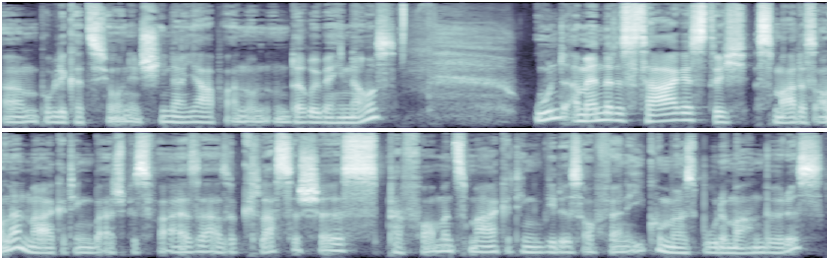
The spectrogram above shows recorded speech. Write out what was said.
ähm, Publikationen in China, Japan und, und darüber hinaus. Und am Ende des Tages durch smartes Online-Marketing beispielsweise, also klassisches Performance-Marketing, wie du es auch für eine E-Commerce-Bude machen würdest,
